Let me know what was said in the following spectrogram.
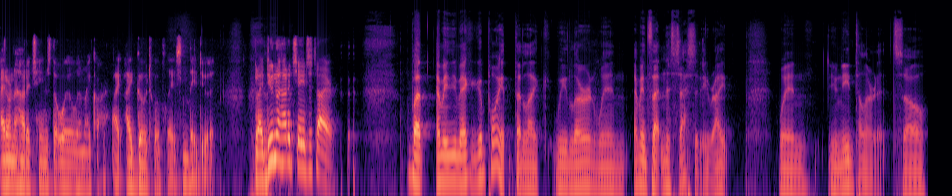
I don't know how to change the oil in my car. I, I go to a place and they do it. But I do know how to change a tire. But I mean, you make a good point that like we learn when I mean it's that necessity, right? When you need to learn it. So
